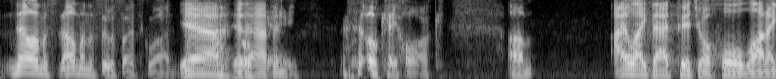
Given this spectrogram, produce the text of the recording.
now I'm a, now I'm on the Suicide Squad. Yeah, oh, it okay. happens. okay, Hawk. Um, i like that pitch a whole lot i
